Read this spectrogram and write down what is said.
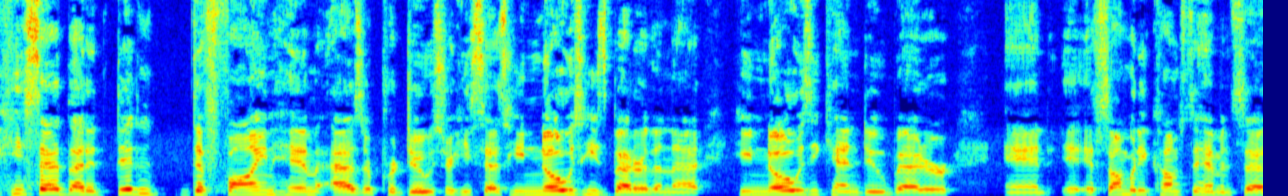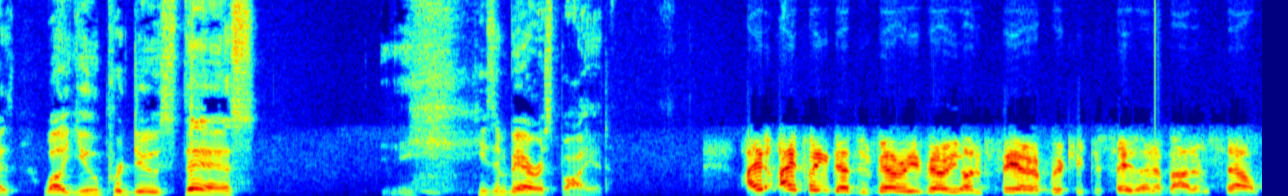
He said that it didn't define him as a producer. He says he knows he's better than that. He knows he can do better. And if somebody comes to him and says, "Well, you produced this," he's embarrassed by it. I, I think that's very, very unfair of Richie to say that about himself.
